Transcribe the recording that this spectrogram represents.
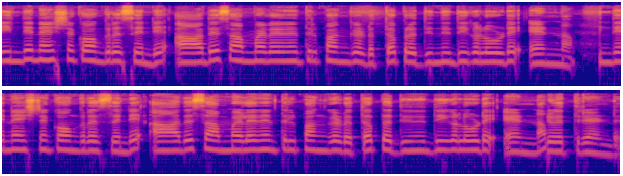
ഇന്ത്യൻ നാഷണൽ കോൺഗ്രസിന്റെ ആദ്യ സമ്മേളനത്തിൽ പങ്കെടുത്ത പ്രതിനിധികളുടെ എണ്ണം. ഇന്ത്യൻ നാഷണൽ കോൺഗ്രസിന്റെ ആദ്യ സമ്മേളനത്തിൽ പങ്കെടുത്ത പ്രതിനിധികളുടെ എണ്ണം എഴുപത്തിരണ്ട്.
